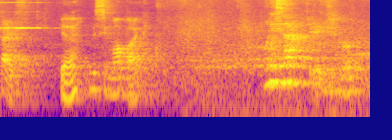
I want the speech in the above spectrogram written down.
Dave, Yeah. this is my bike. What is that?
